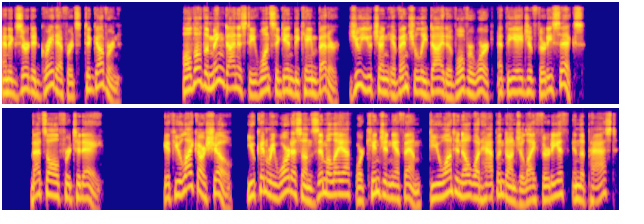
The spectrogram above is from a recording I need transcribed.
and exerted great efforts to govern. Although the Ming dynasty once again became better, Zhu Youcheng eventually died of overwork at the age of 36. That's all for today. If you like our show, you can reward us on Ximalaya or Qingting FM. Do you want to know what happened on July 30th in the past?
